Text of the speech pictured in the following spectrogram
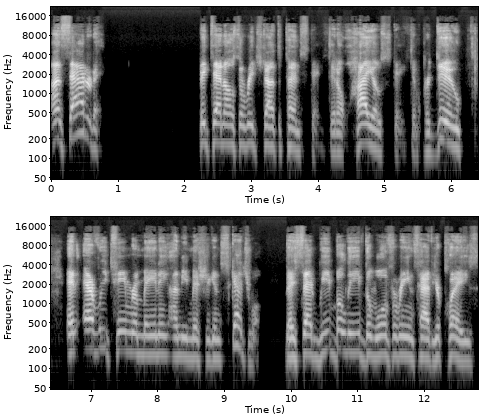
on Saturday. Big Ten also reached out to Penn State and Ohio State and Purdue and every team remaining on the Michigan schedule. They said, We believe the Wolverines have your plays.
